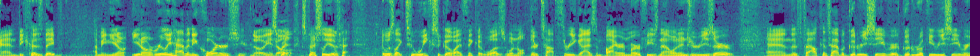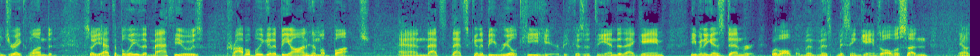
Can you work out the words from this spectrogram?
and because they've I mean you don't you don't really have any corners here. No, you Espe- don't. Especially if it was like two weeks ago, I think it was when their top three guys and Byron Murphy's now on injury reserve, and the Falcons have a good receiver, a good rookie receiver in Drake London. So you have to believe that Matthew is probably going to be on him a bunch. And that's that's going to be real key here because at the end of that game, even against Denver, with all the miss, missing games, all of a sudden, you know,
